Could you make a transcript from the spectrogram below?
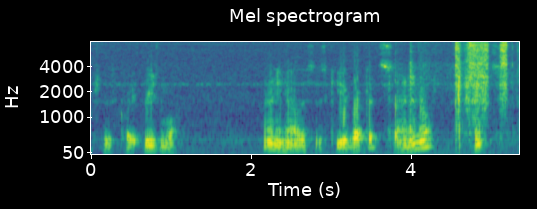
which is quite reasonable. Anyhow, this is Kia Buckets signing out. Thanks.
